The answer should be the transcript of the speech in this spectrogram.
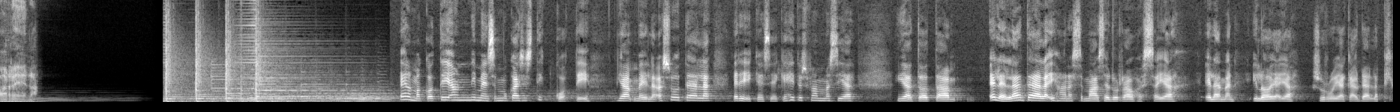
Areena. Elmakoti on nimensä mukaisesti koti. Ja meillä asuu täällä eri-ikäisiä kehitysvammaisia. Ja tota, elellään täällä ihanassa maaseudun rauhassa ja elämän iloja ja suruja käydään läpi.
